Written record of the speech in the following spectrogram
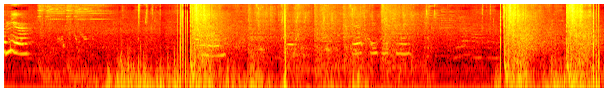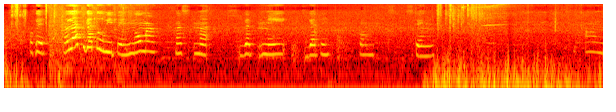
Come here. Okay, now let's get to weeping. No more mas, ma, get me getting from sting. Um,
